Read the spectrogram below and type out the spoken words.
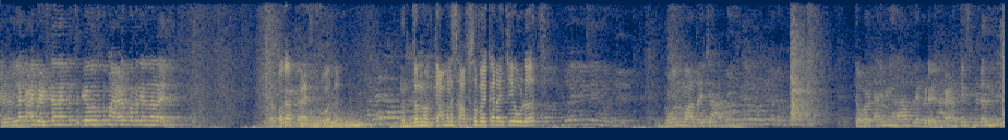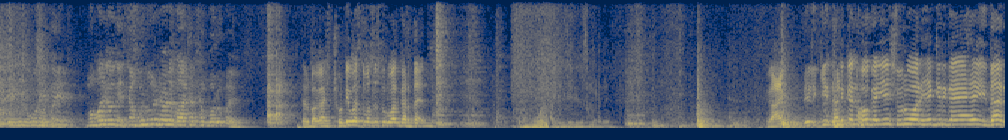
तर ह्यांना काय भेटलं नाही तर सगळे वस्तू माझ्याकडे परत येणार आहेत. तर बघा काय सुरुवात आहे. नंतर मग ते आम्हाला साफसफाई करायची एवढंच. दोन वाजायच्या आधी. तेवढा टायमिंग आहे आपल्याकडे कारण तीस मिनिटात मी ओव्हर होत नाही. मोबाईल घेऊन दे शंभर रुपये ठेवले शंभर रुपये. तर बघा छोटी वस्तू पासून सुरुवात करतायत मोर पाहिजे ते तिथेच मरते. गाय दिल की धड़कन हो गई है शुरू और हे गिर गया है इधर.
